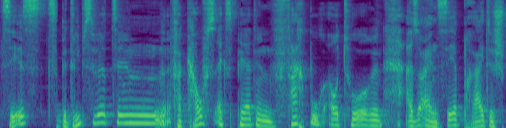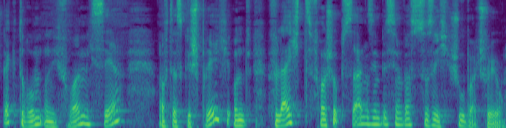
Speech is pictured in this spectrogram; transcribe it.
Sie ist Betriebswirtin, Verkaufsexpertin, Fachbuchautorin, also ein sehr breites Spektrum und ich freue mich sehr auf das Gespräch und vielleicht, Frau Schubs, sagen Sie ein bisschen was zu sich. Schubert, Entschuldigung.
